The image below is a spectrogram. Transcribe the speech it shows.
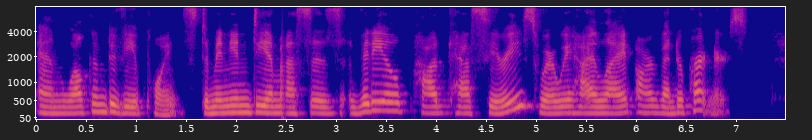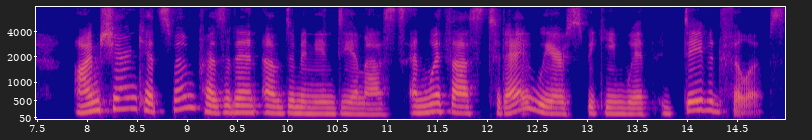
and welcome to Viewpoints, Dominion DMS's video podcast series where we highlight our vendor partners. I'm Sharon Kitzman, president of Dominion DMS, and with us today we are speaking with David Phillips.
